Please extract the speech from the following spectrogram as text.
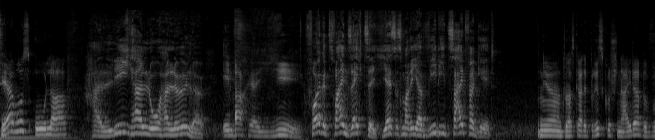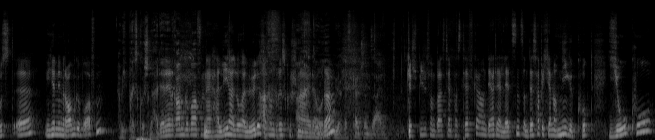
Servus, Olaf. Hallihallo, Hallöle. In Ach je. Folge 62, Jesus Maria, wie die Zeit vergeht. Ja, du hast gerade Brisco Schneider bewusst äh, hier in den Raum geworfen. Habe ich Brisco Schneider in den Raum geworfen? Na, Halli, Hallo, Hallöle ist doch von Brisco Schneider, Ach du oder? Liebe, das kann schon sein. Gespielt von Bastian Pastewka und der hat ja letztens, und das habe ich ja noch nie geguckt, Joko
